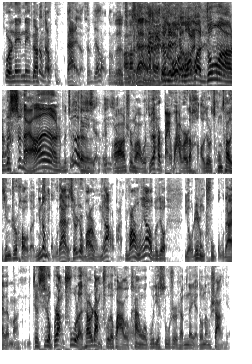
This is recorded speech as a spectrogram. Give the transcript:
或者那那边弄点古代的，咱别老弄对，这古代 什么罗罗贯中啊，什么施耐庵啊，什么这危险危险。啊，是吗？我觉得还是白话文的好，就是从曹雪芹之后的。你弄古代的，其实就是王者荣耀了。王者荣耀不就有这种出古代的吗？就其实我不让出了，他要让出的话，我看我估计苏轼什么的也都能上去，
